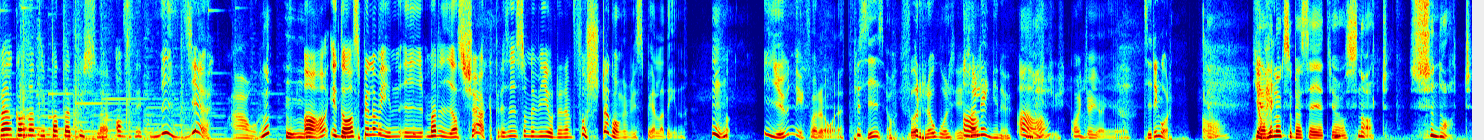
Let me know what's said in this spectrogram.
Och välkomna till Pattar Pysslar avsnitt 9. Wow. Ja, idag spelar vi in i Marias kök, precis som vi gjorde den första gången vi spelade in. Mm. I juni förra året. Precis, ja, förra året. Ja. Så länge nu. Ja. Oj, oj, Oj, oj, oj. Tiden går. Ja. Ja. Ja, Jag vill också bara säga att jag har snart, snart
